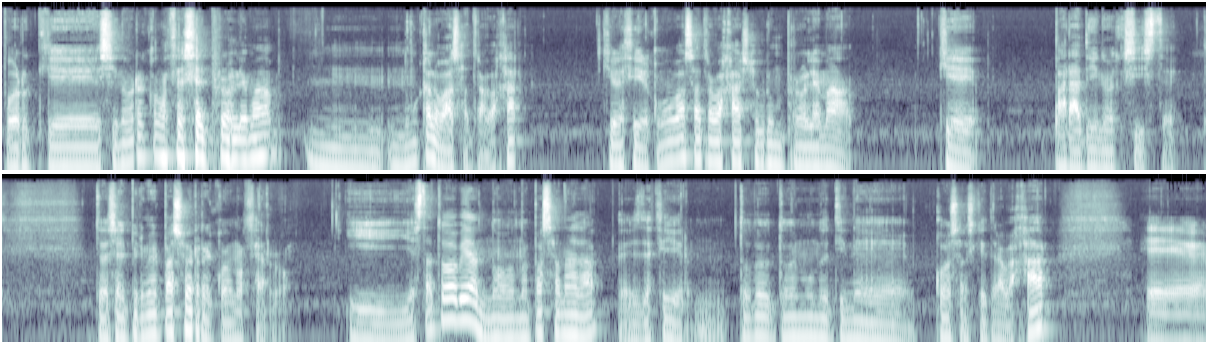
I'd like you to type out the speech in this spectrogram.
Porque si no reconoces el problema, mm, nunca lo vas a trabajar. Quiero decir, ¿cómo vas a trabajar sobre un problema que para ti no existe? Entonces el primer paso es reconocerlo. Y está todo bien, no, no pasa nada. Es decir, todo, todo el mundo tiene cosas que trabajar eh,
